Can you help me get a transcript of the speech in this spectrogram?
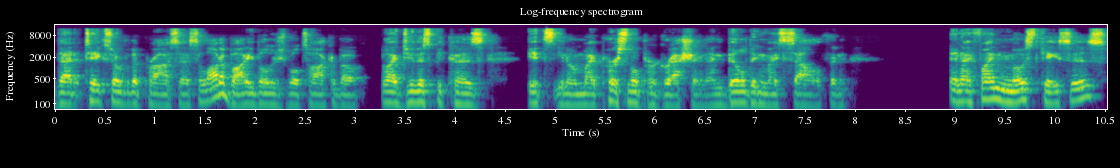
that it takes over the process. A lot of bodybuilders will talk about, well, I do this because it's, you know, my personal progression. I'm building myself. And and I find most cases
